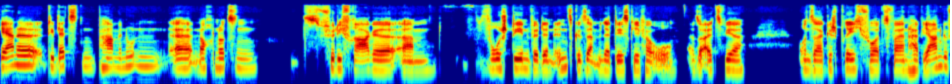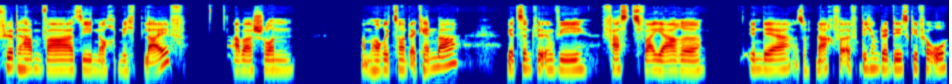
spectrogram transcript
gerne die letzten paar Minuten äh, noch nutzen für die Frage, ähm, wo stehen wir denn insgesamt mit der DSGVO? Also als wir unser Gespräch vor zweieinhalb Jahren geführt haben, war sie noch nicht live, aber schon am Horizont erkennbar. Jetzt sind wir irgendwie fast zwei Jahre in der, also nach Veröffentlichung der DSGVO.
